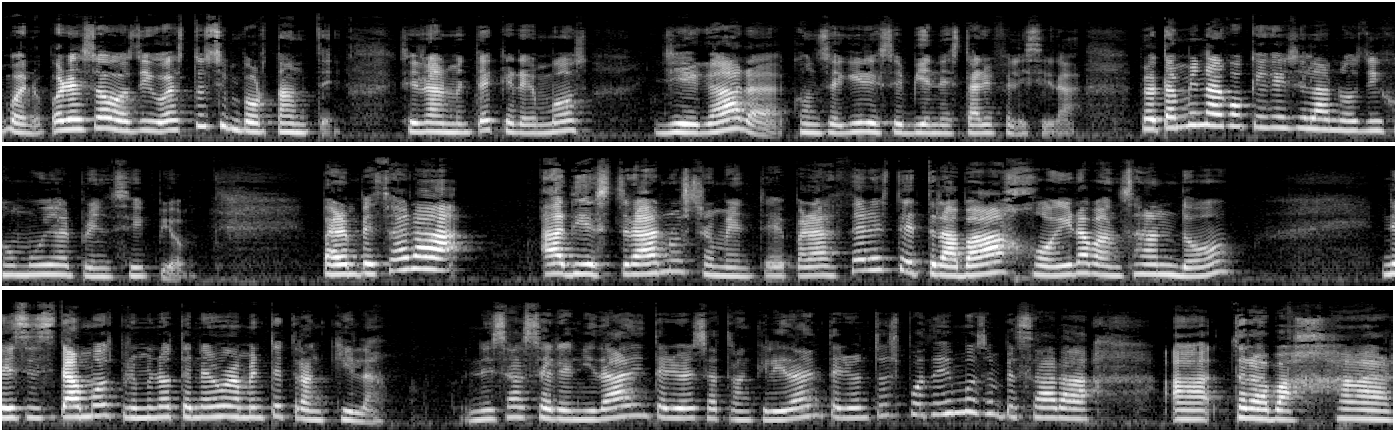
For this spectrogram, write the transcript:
Bueno, por eso os digo, esto es importante si realmente queremos llegar a conseguir ese bienestar y felicidad. Pero también algo que Gisela nos dijo muy al principio, para empezar a adiestrar nuestra mente, para hacer este trabajo, ir avanzando, necesitamos primero tener una mente tranquila, en esa serenidad interior, esa tranquilidad interior, entonces podemos empezar a, trabajar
